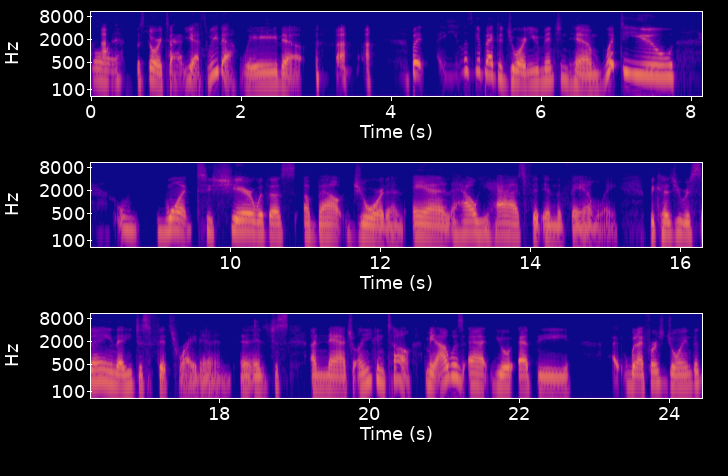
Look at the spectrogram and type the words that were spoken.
boy. the storyteller. Yes, we know. We know. but let's get back to Jordan. You mentioned him. What do you want to share with us about Jordan and how he has fit in the family because you were saying that he just fits right in and it's just a natural and you can tell. I mean, I was at your at the when I first joined the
